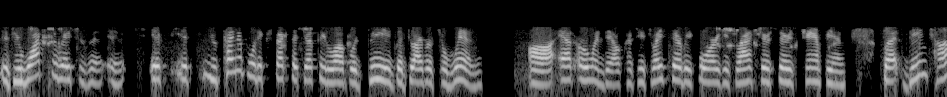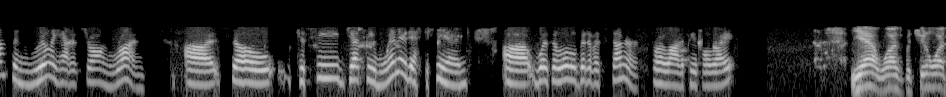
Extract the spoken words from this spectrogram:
if you watch the races, in, in, if if you kind of would expect that Jesse Love would be the driver to win uh, at Irwindale because he's raced there before, he's last year's series champion, but Dean Thompson really had a strong run. Uh, so to see Jesse win it at the end uh, was a little bit of a stunner for a lot of people, right? Yeah, it was. But you know what?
